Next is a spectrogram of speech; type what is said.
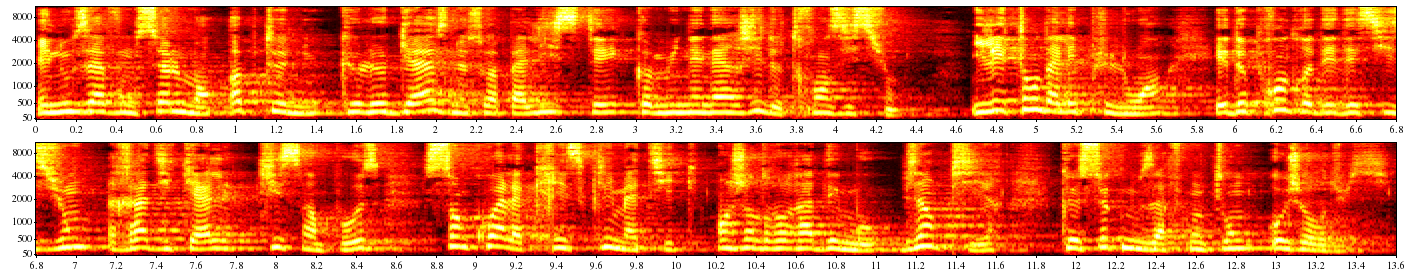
et nous avons seulement obtenu que le gaz ne soit pas listé comme une énergie de transition. Il est temps d'aller plus loin et de prendre des décisions radicales qui s'imposent, sans quoi la crise climatique engendrera des maux bien pires que ceux que nous affrontons aujourd'hui.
